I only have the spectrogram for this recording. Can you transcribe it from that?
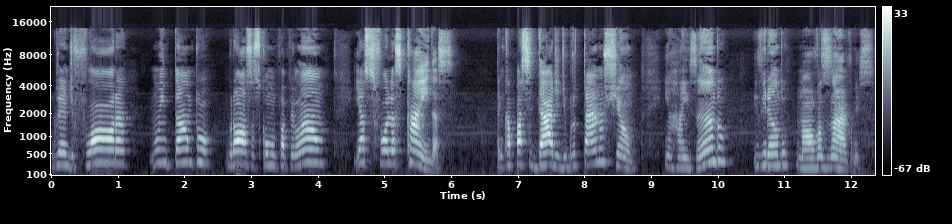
grande flora, no entanto, grossas como papelão, e as folhas caídas tem capacidade de brotar no chão, enraizando e virando novas árvores.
